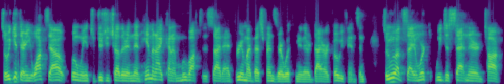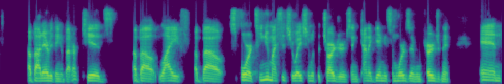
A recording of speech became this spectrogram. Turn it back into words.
So we get there. He walks out. Boom, we introduce each other, and then him and I kind of move off to the side. I had three of my best friends there with me. They're diehard Kobe fans, and so we move off the side, and we're we just sat in there and talked about everything, about our kids, about life, about sports. He knew my situation with the Chargers and kind of gave me some words of encouragement. And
